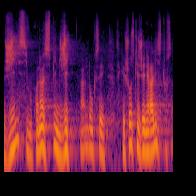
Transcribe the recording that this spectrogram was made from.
J si vous prenez un spin J. Hein. donc c'est quelque chose qui généralise tout ça.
